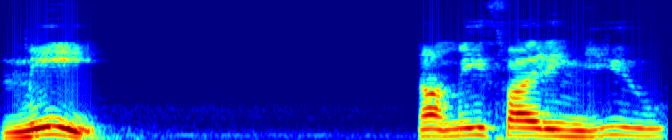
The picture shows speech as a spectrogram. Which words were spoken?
me. Not me fighting you.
